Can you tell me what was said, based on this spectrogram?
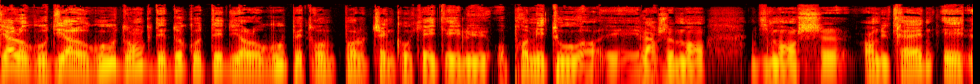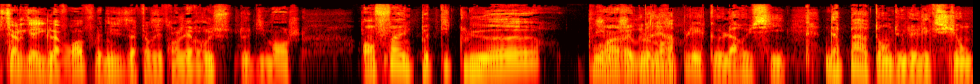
Dialogu, Dialogu, donc des deux côtés Dialogu, Petro Poroshenko qui a été élu au premier tour et largement dimanche euh, en Ukraine, et Sergei Lavrov, le ministre des Affaires étrangères russe de dimanche. Enfin, une petite lueur pour un règlement. Je voudrais rappeler que la Russie n'a pas attendu l'élection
